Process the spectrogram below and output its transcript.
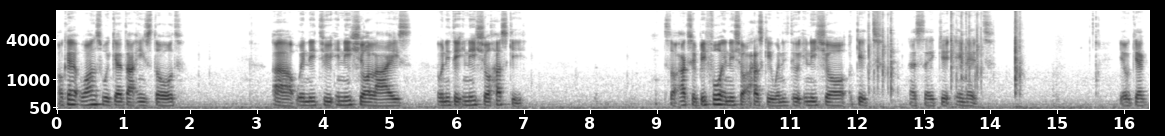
Okay, once we get that installed, uh, we need to initialize, we need to initial Husky. So actually before initial Husky, we need to initial Git let's say git init you'll get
